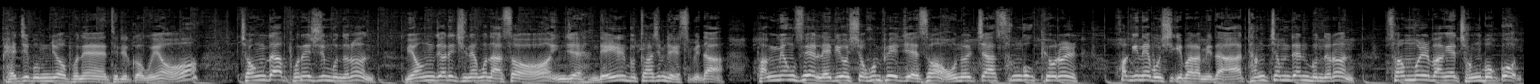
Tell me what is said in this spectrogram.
배즙 음료 보내드릴 거고요. 정답 보내주신 분들은 명절이 지나고 나서 이제 내일부터 하시면 되겠습니다. 박명수의 라디오쇼 홈페이지에서 오늘자 선곡표를 확인해 보시기 바랍니다. 당첨된 분들은 선물방에 정보 꼭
